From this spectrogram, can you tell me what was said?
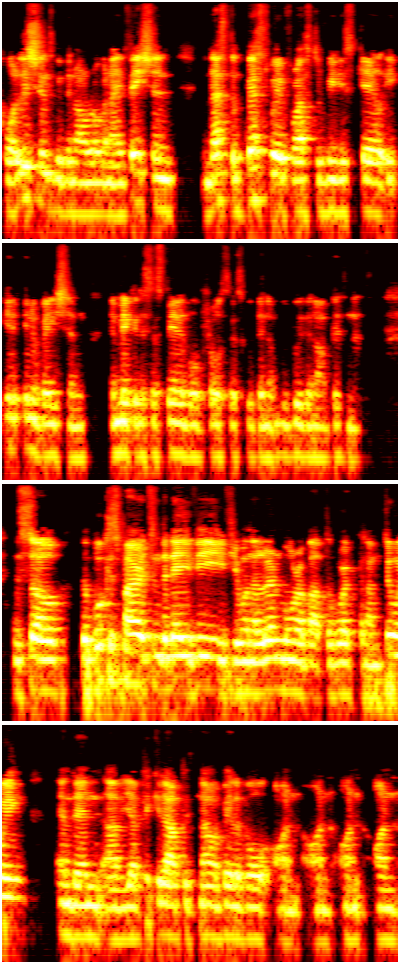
coalitions within our organization. And that's the best way for us to really scale innovation and make it a sustainable process within, within our business. And so the book is Pirates in the Navy. If you want to learn more about the work that I'm doing, and then uh, yeah, pick it up. It's now available on on on on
